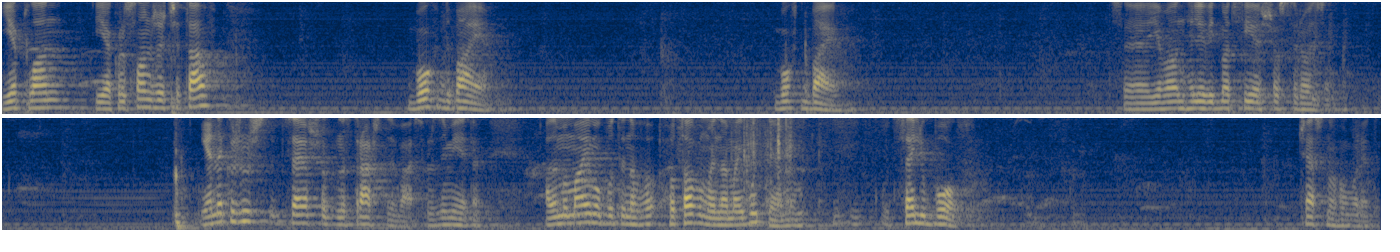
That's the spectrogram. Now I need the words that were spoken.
Є план, і як Руслан вже читав, Бог дбає. Бог дбає. Це Євангеліє від Матфія, 6 розділ. Я не кажу це, щоб настрашити вас, розумієте? Але ми маємо бути готовими на майбутнє. Це любов. Чесно говорити.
